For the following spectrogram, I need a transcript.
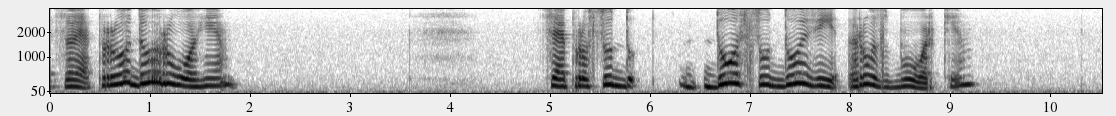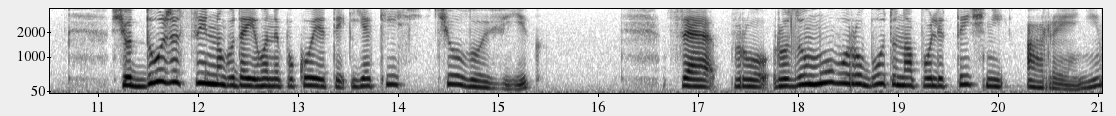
це про дороги, це про суд... досудові розборки, що дуже сильно буде його непокоїти якийсь чоловік. Це про розумову роботу на політичній арені,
